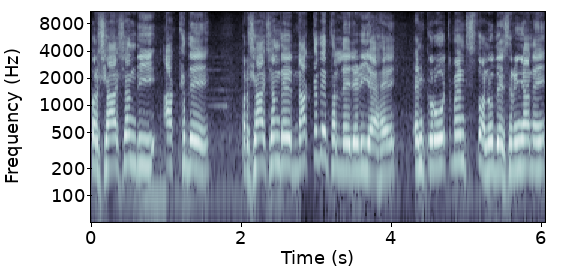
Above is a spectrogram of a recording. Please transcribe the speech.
ਪ੍ਰਸ਼ਾਸਨ ਦੀ ਅੱਖ ਦੇ, ਪ੍ਰਸ਼ਾਸਨ ਦੇ ਨੱਕ ਦੇ ਥੱਲੇ ਜਿਹੜੀ ਆ ਇਹ ਇਨਕਰੋਚਮੈਂਟਸ ਤੁਹਾਨੂੰ ਦਿਸ ਰਹੀਆਂ ਨੇ।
